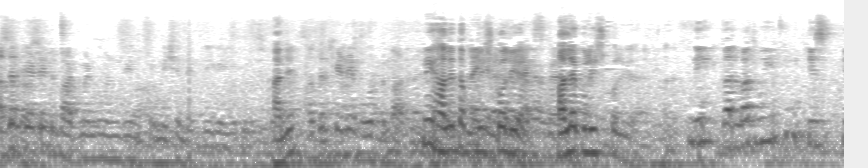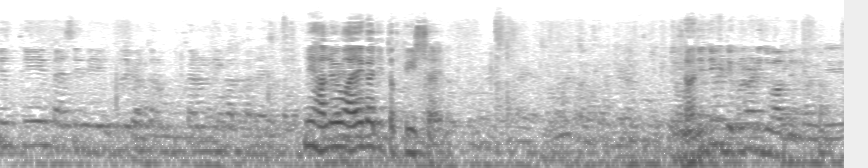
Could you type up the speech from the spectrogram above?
ਅਦਰ ਕਿਹੜੇ ਡਿਪਾਰਟਮੈਂਟ ਨੂੰ ਦੀ ਇਨਫੋਰਮੇਸ਼ਨ ਦਿੱਤੀ ਗਈ ਹੈ? ਪੁਲਿਸ ਹਾਂਜੀ। ਅਦਰ ਕਿਹੜੇ ਹੋਰ ਡਿਪਾਰਟਮੈਂਟ ਨਹੀਂ ਹਾਲੇ ਤਾਂ ਪੁਲਿਸ ਕੋਲ ਹੀ ਹੈ। ਹਾਲੇ ਪੁਲਿਸ ਕੋਲ ਹੀ ਹੈ। ਨਹੀਂ ਗੱਲਬਾਤ ਹੋਈ ਕਿ ਕਿਸ ਕਿੱਥੇ ਪੈਸੇ ਦੇ ਡਿਲੀਵਰ ਕਰਨ ਦੀ ਗੱਲ ਕਰ ਰਹੇ ਸੀ ਨਹੀਂ ਹਾਲੇ ਉਹ ਆਏਗਾ ਜੀ ਤਫਤੀਸ਼ ਆਏਗਾ। ਜੀ ਜੀ ਵੀ ਡਿਪਲੋਮੈਟਿਕ ਜਵਾਬ ਦਿੰਦੇ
